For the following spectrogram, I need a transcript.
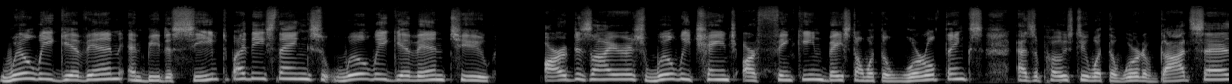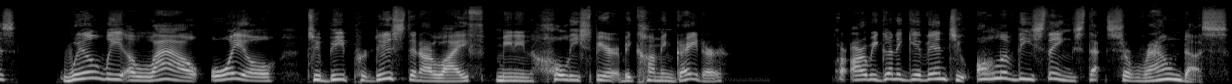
Will we give in and be deceived by these things? Will we give in to our desires? Will we change our thinking based on what the world thinks as opposed to what the Word of God says? Will we allow oil to be produced in our life, meaning Holy Spirit becoming greater? Or are we going to give in to all of these things that surround us?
